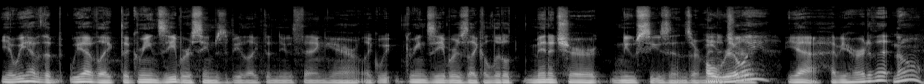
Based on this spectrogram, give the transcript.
yeah, we have the we have like the green zebra seems to be like the new thing here. Like we, green zebra is like a little miniature new seasons or oh, miniature. Oh, really? Yeah, have you heard of it? No,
